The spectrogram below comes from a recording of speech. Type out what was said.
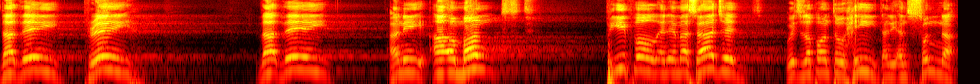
that they pray, that they are amongst people in a masajid which is upon Tawheed and Sunnah.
